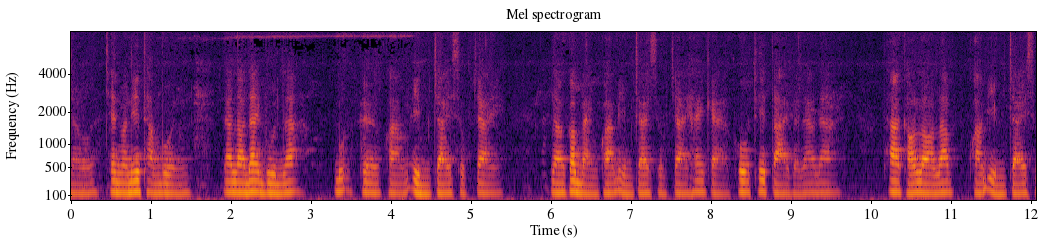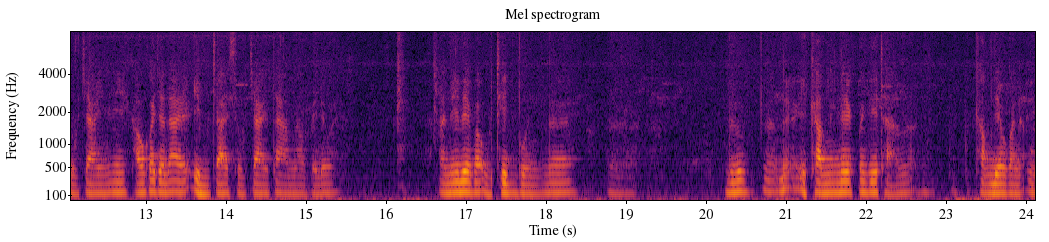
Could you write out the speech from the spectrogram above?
เราเช่นวันนี้ทำบุญแล้วเราได้บุญละบุญคือความอิ่มใจสุขใจ เราก็แบ่งความอิ่มใจสุขใจให้แก่ผู้ที่ตายไปแล้วได้ ถ้าเขารอรับความอิ่มใจสุขใจนี้เขาก็จะได้อิ่มใจสุขใจตามเราไปด้วย อันนี้เรียกว่าอุทิศบุญหรือเอ่อหรืออีกคำหนึงเรียกเมื่อกี้ถามอะคำเดียวกันอะอุ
